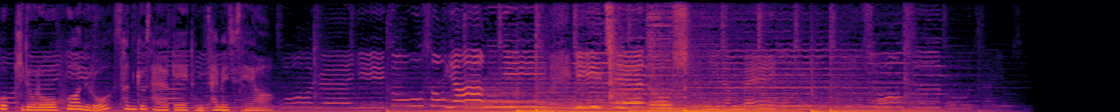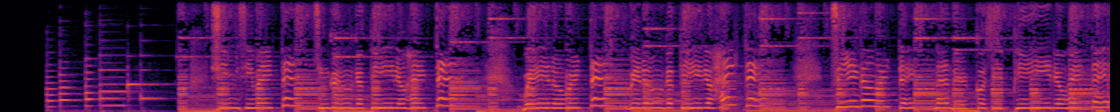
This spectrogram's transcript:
꼭 기도로 후원으로 선교 사역에 동참해 주세요. 심심할 때 친구가 필요할 때 외로울 때 위로가 필요할 때 즐거울 때 나눌 곳이 필요할 때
